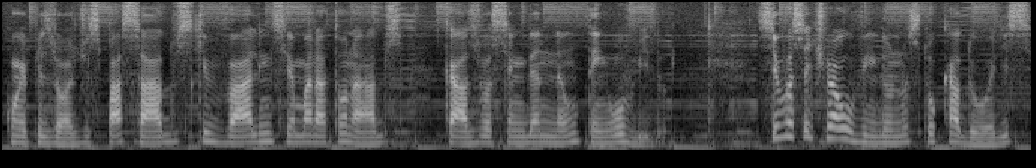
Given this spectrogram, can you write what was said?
com episódios passados que valem ser maratonados, caso você ainda não tenha ouvido. Se você estiver ouvindo nos tocadores,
